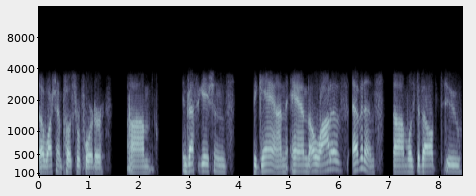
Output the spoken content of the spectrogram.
a Washington Post reporter, um, investigations began, and a lot of evidence um, was developed to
